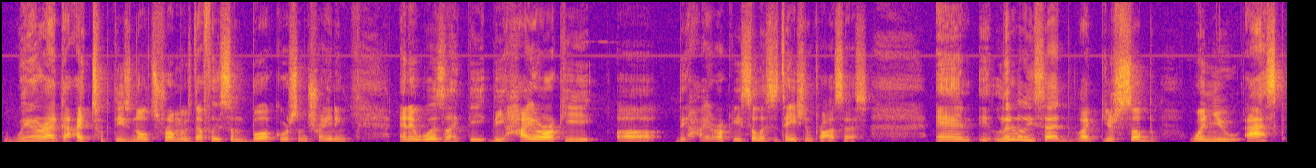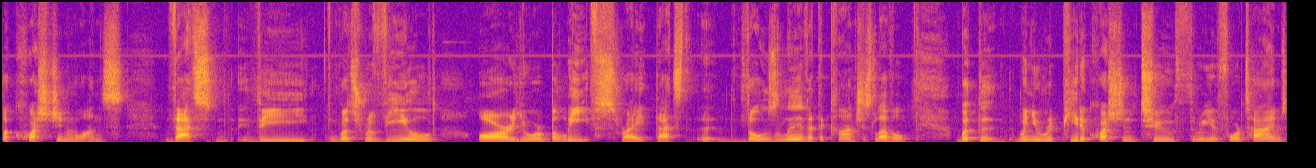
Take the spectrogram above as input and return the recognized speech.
where I got I took these notes from. It was definitely some book or some training, and it was like the the hierarchy uh, the hierarchy solicitation process, and it literally said like your sub when you ask a question once, that's the what's revealed are your beliefs, right? That's those live at the conscious level. But the when you repeat a question two, three, and four times,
